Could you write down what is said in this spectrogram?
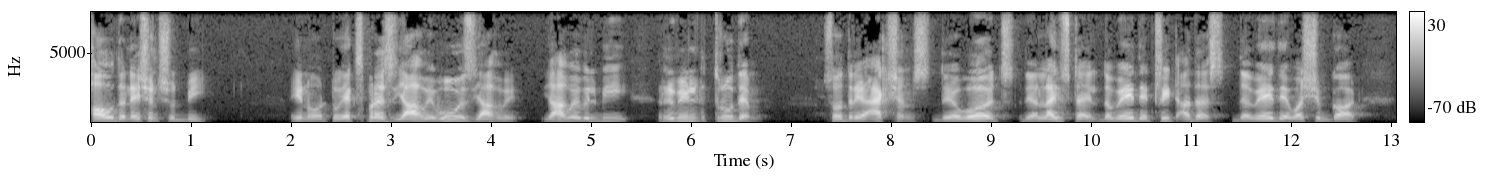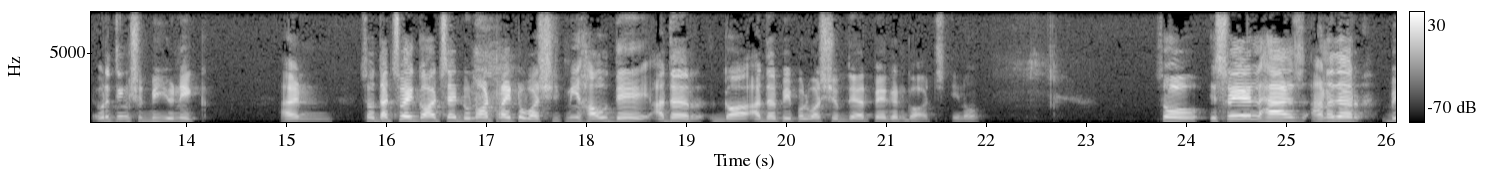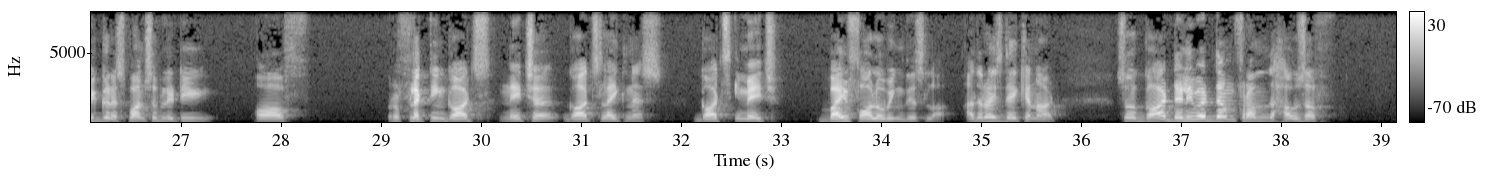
how the nation should be you know, to express Yahweh. Who is Yahweh? Yahweh will be revealed through them. So their actions, their words, their lifestyle, the way they treat others, the way they worship God, everything should be unique. And so that's why God said, "Do not try to worship me how they other God, other people worship their pagan gods." You know. So Israel has another big responsibility of reflecting God's nature, God's likeness, God's image by following this law. Otherwise, they cannot. So, God delivered them from the house of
